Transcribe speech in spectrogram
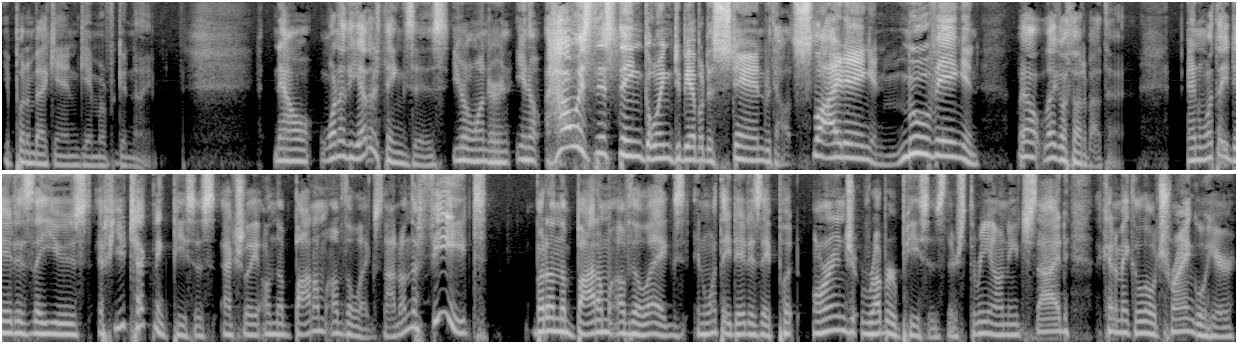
You put them back in, game over, good night. Now, one of the other things is you're wondering, you know, how is this thing going to be able to stand without sliding and moving? And well, Lego thought about that. And what they did is they used a few Technic pieces actually on the bottom of the legs, not on the feet, but on the bottom of the legs. And what they did is they put orange rubber pieces. There's three on each side. They kind of make a little triangle here.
